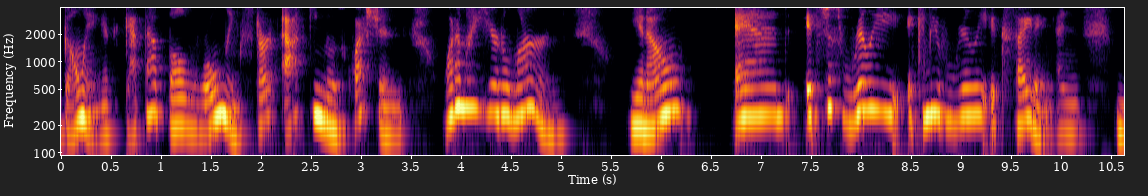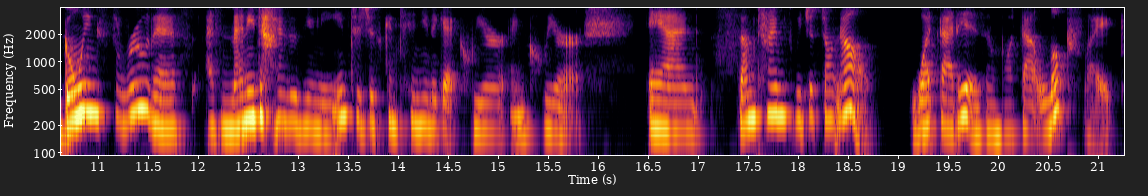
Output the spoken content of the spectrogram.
going. It's get that ball rolling. Start asking those questions. What am I here to learn? You know, and it's just really, it can be really exciting. And going through this as many times as you need to just continue to get clearer and clearer. And sometimes we just don't know what that is and what that looks like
